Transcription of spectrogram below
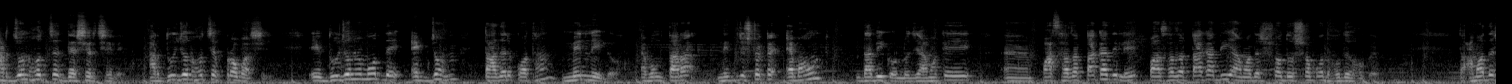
আটজন হচ্ছে দেশের ছেলে আর দুজন হচ্ছে প্রবাসী। এই দুজনের মধ্যে একজন তাদের কথা মেনে নিল এবং তারা নির্দিষ্ট একটা অ্যামাউন্ট দাবি করল যে আমাকে পাঁচ হাজার টাকা দিলে পাঁচ হাজার টাকা দিয়ে আমাদের সদস্যপদ হতে হবে। তো আমাদের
